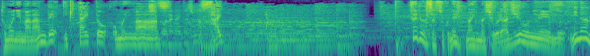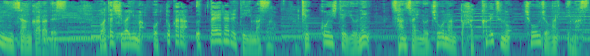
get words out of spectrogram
共に学んでいきたいと思います。お願いいたします。はい。それでは早速ね、参りましょう。ラジオネーム、みなみんさんからです。私は今、夫から訴えられています。結婚して4年、3歳の長男と8ヶ月の長女がいます。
